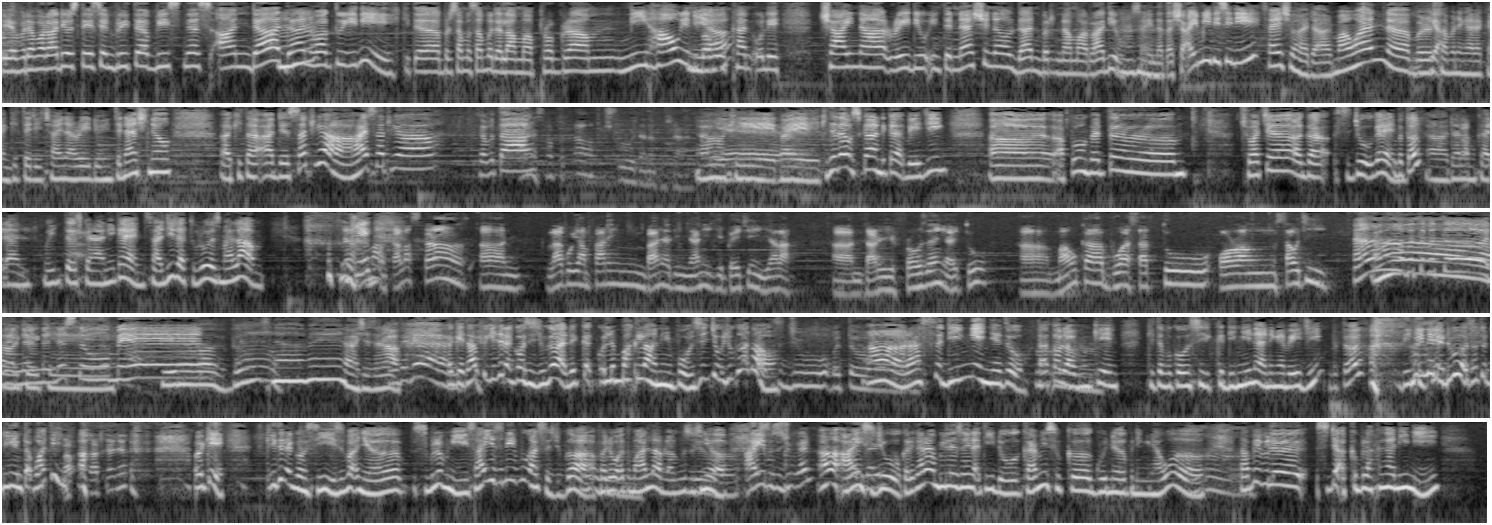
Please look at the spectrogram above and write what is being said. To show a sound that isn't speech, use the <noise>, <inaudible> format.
Ya, bernama radio stesen berita bisnes anda mm-hmm. dan waktu ini kita bersama-sama dalam uh, program Ni Hao yang ya. dibawakan yeah. oleh China Radio International dan bernama radio. Mm-hmm. Saya Natasha Aimi di sini. Saya Syuhada Armawan uh, bersama yeah. dengan rakan kita di China Radio International. Uh, kita ada Satria. Hai Satria. Selamat petang. Selamat petang, dan Natasha. Okey, yeah. baik. Kita tahu sekarang dekat Beijing, uh, apa orang kata, cuaca agak sejuk kan? Betul. Uh, dalam keadaan winter uh. sekarang ni kan. Salji dah turun semalam. okay. <laughs> Ya, kalau sekarang uh, lagu yang paling banyak dinyanyi di Beijing ialah uh, dari Frozen iaitu uh, Maukah buat satu orang salji Ah, ah betul-betul. Okay, okay. Snowman. Snowman. Ah, macam tu lah. Okay, tapi kita nak kongsi juga dekat Lembah Kelang ni pun. Sejuk juga tau. Sejuk, betul. Ah, rasa dinginnya tu. Tak tahulah mm-hmm. mungkin kita berkongsi kedinginan dengan Beijing. Betul. Dingin ni ada dua. Satu dingin tak puas hati. <laughs> okay, kita nak kongsi sebabnya sebelum ni saya sendiri pun rasa juga mm. pada waktu malam lah khususnya. Yeah. Air pun sejuk kan? Ah, air sejuk. Kadang-kadang bila saya nak tidur, kami suka guna pendingin hawa. Mm. Tapi bila sejak ke belakangan ini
